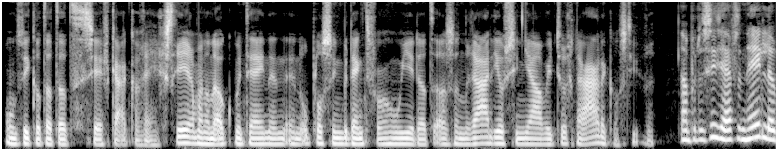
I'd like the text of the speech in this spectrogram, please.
ontwikkelt dat dat CFK kan registreren, maar dan ook meteen een, een oplossing bedenkt voor hoe je dat als een radiosignaal weer terug naar aarde kan sturen. Nou, precies. Hij heeft een hele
